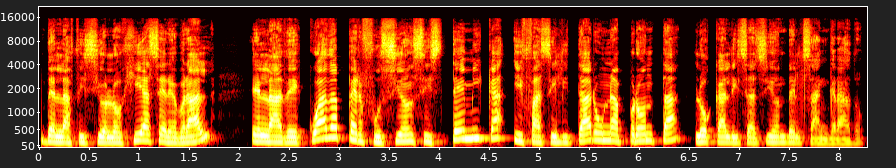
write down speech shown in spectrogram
de la fisiología cerebral, la adecuada perfusión sistémica y facilitar una pronta localización del sangrado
